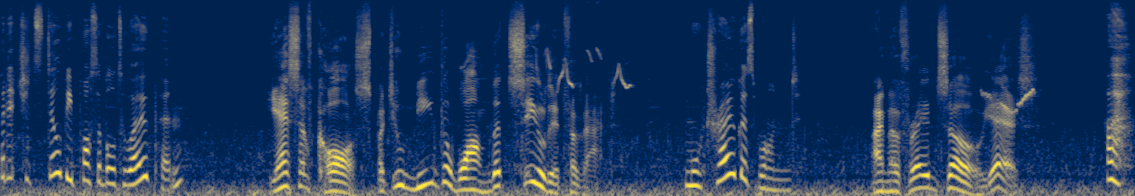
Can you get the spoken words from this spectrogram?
but it should still be possible to open. Yes, of course, but you need the wand that sealed it for that. Mortroga's wand. I'm afraid so, yes. Ah,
